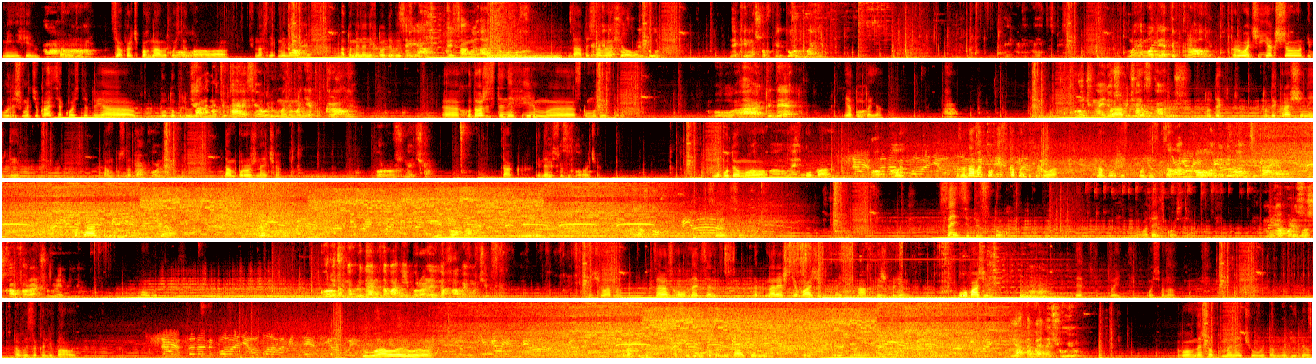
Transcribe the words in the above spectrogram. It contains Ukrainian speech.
Міні-фільм. пародія. Ага. Все, коротше, погнали, Костя, а то нас ні, Давай. ніхто. А то мене ніхто дивиться. Це я, той самий археолог, Да, той який самий археолог. плиту, який знайшов плиту від бані. Ей, мене монети списали. У мене монети вкрали. Коротше, якщо ти будеш матюкатися, Костя, то я буду блюз. Я не матюкаюся, я говорю, у мене монети вкрали. Е, художественний фільм е, з комуністами. О, а, ти де? Я тут, О. а я. Коротше, знайдеш А, рычаг, тобі- скажеш. Туди, туди краще не йти. Там Я пустота. понял. Там порожнеча. Порожнеча. Так, ідемо сюди, коротше. Не будемо. Опа. Опа. Ой. За нами повістка приїхала. Нам повіст, За повістка. нами погоня, бігом тікаємо. Стоять, блін, міліція. Горіть. Не здох, да? Ні, А я здох. сенсі. Сенсі ти здох. Молодець, Костя. Ну я вылез из шкафа раньше времени. Молодець. Короче, наблюдаем за баней и параллельно хаваем чипсы. Короче, ладно. Зараз головне це на- нарешті важіль знайти. Ах ти ж, блін. О, важіль! Де тут той? Ось вона. Та ви закалібали. Шеф, за нами погоня, облава, мінти, зйобує. Уа, уа, уа. Давайте десь швиденько пролітайте через, через мене. Я тебе не чую. Головне, щоб мене чули там на відео.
